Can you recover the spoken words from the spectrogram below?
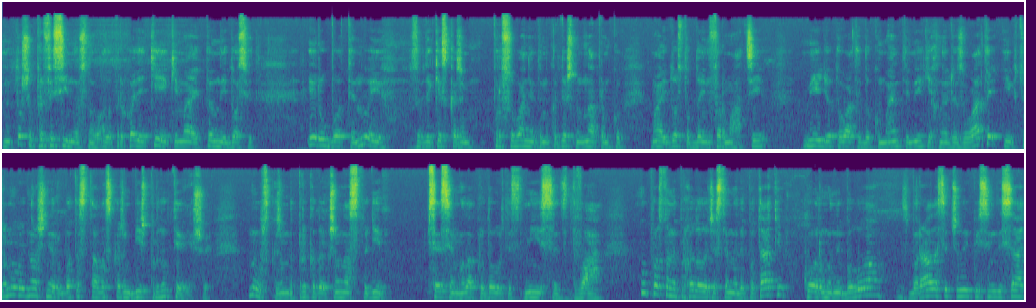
не то, що професійну основу, але приходять ті, які мають певний досвід і роботи, ну і завдяки, скажімо, просуванню демократичному напрямку мають доступ до інформації, вміють готувати документи, вміють їх аналізувати, і в цьому відношенні робота стала, скажімо, більш продуктивнішою. Ну, скажімо, наприклад, якщо у нас тоді сесія могла продовжитись місяць, два. Ну, просто не приходила частина депутатів, корму не було, збиралися чоловік 80,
